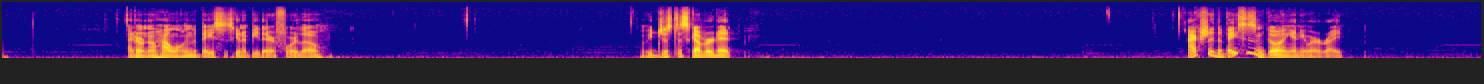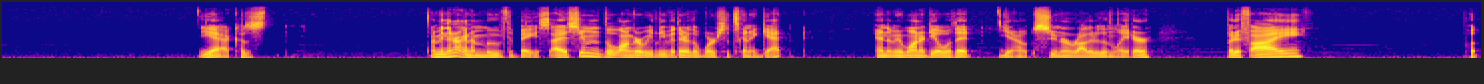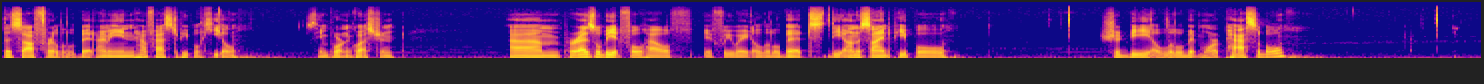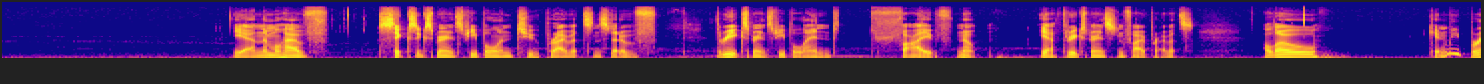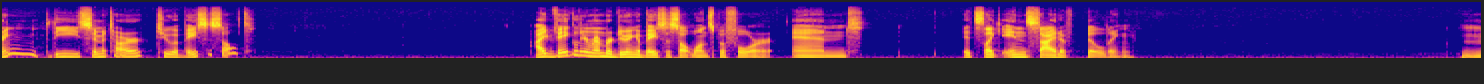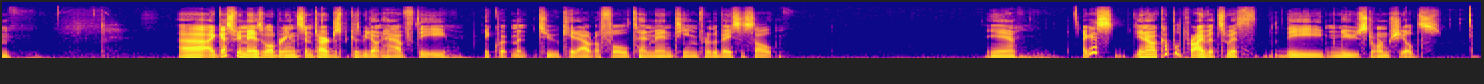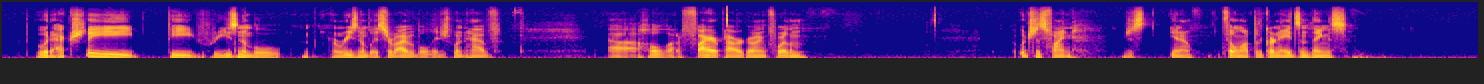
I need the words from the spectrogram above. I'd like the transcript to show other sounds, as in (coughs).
I don't know how long the base is going to be there for, though. We just discovered it. Actually, the base isn't going anywhere, right? Yeah, because... I mean, they're not going to move the base. I assume the longer we leave it there, the worse it's going to get. And then we want to deal with it, you know, sooner rather than later. But if I put this off for a little bit, I mean, how fast do people heal? It's the important question. Um, Perez will be at full health if we wait a little bit. The unassigned people should be a little bit more passable. Yeah, and then we'll have six experienced people and two privates instead of three experienced people and five. No, yeah, three experienced and five privates. Although, can we bring the scimitar to a base assault? I vaguely remember doing a base assault once before, and it's like inside of building. Hmm. Uh, I guess we may as well bring in Scimitar just because we don't have the equipment to kit out a full 10-man team for the base assault. Yeah. I guess, you know, a couple privates with the new storm shields would actually be reasonable, reasonably survivable. They just wouldn't have a whole lot of firepower going for them which is fine. Just, you know, fill them up with grenades and things.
